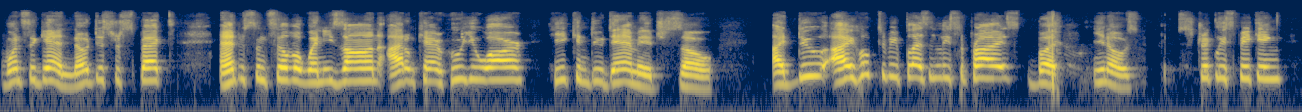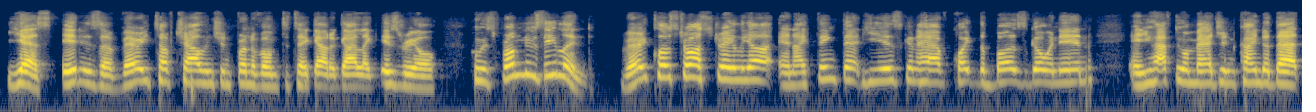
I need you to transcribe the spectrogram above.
once again, no disrespect. Anderson Silva, when he's on, I don't care who you are, he can do damage. So I do, I hope to be pleasantly surprised. But, you know, strictly speaking, yes, it is a very tough challenge in front of him to take out a guy like Israel, who is from New Zealand, very close to Australia, and I think that he is going to have quite the buzz going in. And you have to imagine kind of that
